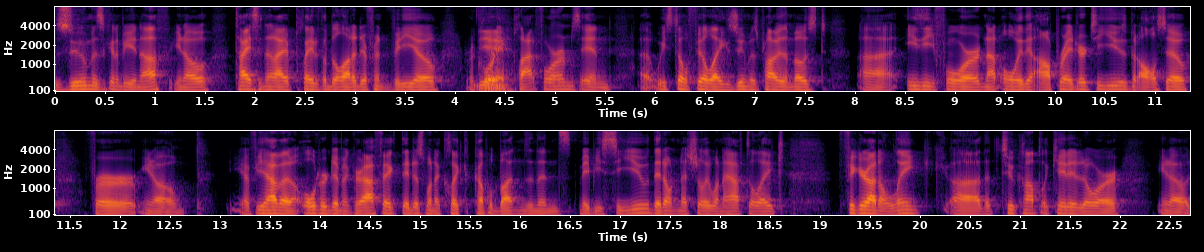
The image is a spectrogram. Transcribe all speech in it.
zoom is going to be enough. You know tyson and i have played with a lot of different video recording yeah. platforms and uh, we still feel like zoom is probably the most uh, easy for not only the operator to use but also for you know if you have an older demographic they just want to click a couple buttons and then maybe see you. They don't necessarily want to have to like figure out a link uh, that's too complicated or you know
